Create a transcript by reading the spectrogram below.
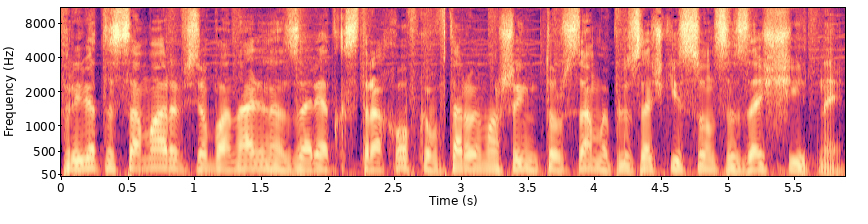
Привет из Самары, все банально. Зарядка, страховка. Во второй машине то же самое, плюс очки солнцезащитные.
